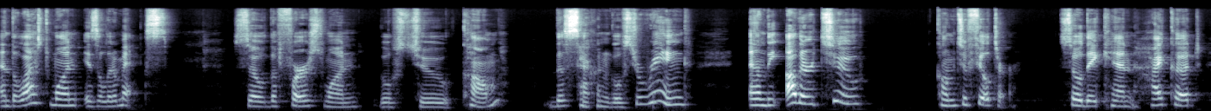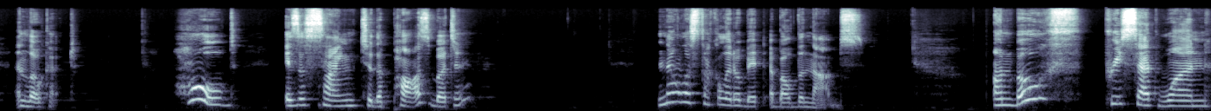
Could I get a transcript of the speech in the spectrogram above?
and the last one is a little mix. So the first one goes to comb, the second goes to ring, and the other two come to filter. So they can high cut and low cut. Hold is assigned to the pause button. Now let's talk a little bit about the knobs. On both preset 1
